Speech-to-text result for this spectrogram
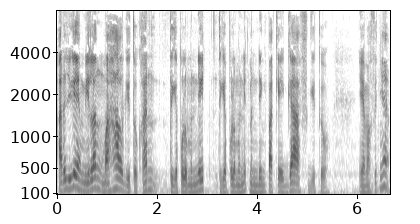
Ada juga yang bilang mahal gitu kan 30 menit 30 menit mending pakai gas gitu. Ya maksudnya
